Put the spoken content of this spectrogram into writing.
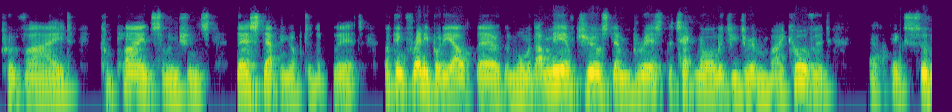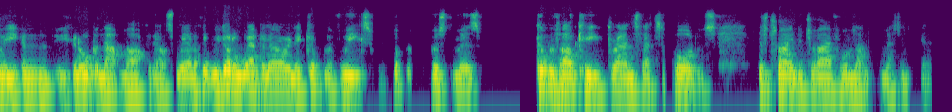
provide compliance solutions, they're stepping up to the plate. I think for anybody out there at the moment that may have just embraced the technology driven by COVID, uh, I think suddenly you can you can open that market elsewhere. And I think we've got a webinar in a couple of weeks with a couple of customers, a couple of our key brands that support us, just trying to drive home that message again.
